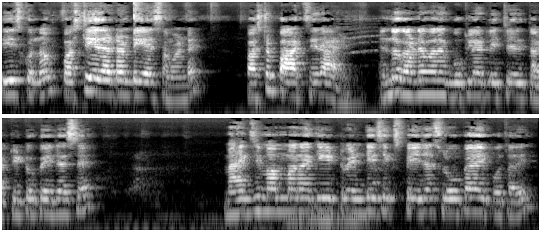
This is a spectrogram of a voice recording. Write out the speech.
తీసుకుందాం. ఫస్ట్ ఏది అటెంప్ట్ చేస్తామంటే ఫస్ట్ పార్ట్స్ రాయండి. ఎందుకంటే మనకి బుక్లెట్లు ఇచ్చేది థర్టీ టూ పేజెస్ మ్యాక్సిమం మనకి ట్వంటీ సిక్స్ పేజెస్ లోపే అయిపోతుంది.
